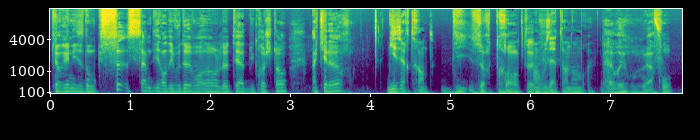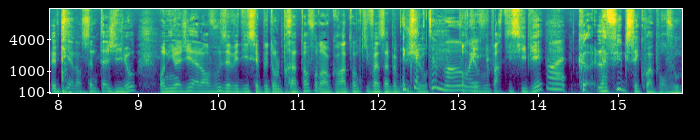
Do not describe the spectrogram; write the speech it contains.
qui organise donc ce samedi rendez-vous devant le théâtre du Crochetan. À quelle heure? 10h30. 10h30. On vous attend nombreux. Bah ouais, est à fond. Et puis alors Santa Gio, on imagine, alors vous avez dit c'est plutôt le printemps, faudra encore attendre qu'il fasse un peu plus chaud pour oui. que vous participiez. Ouais. La fugue c'est quoi pour vous?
